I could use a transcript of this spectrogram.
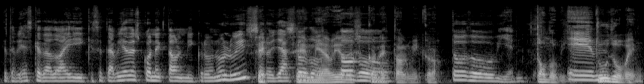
Que te habías quedado ahí, que se te había desconectado el micro, ¿no, Luis? Sí, Pero ya se todo, me había todo, desconectado el micro. todo bien. Todo bien, Eh, todo bien.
